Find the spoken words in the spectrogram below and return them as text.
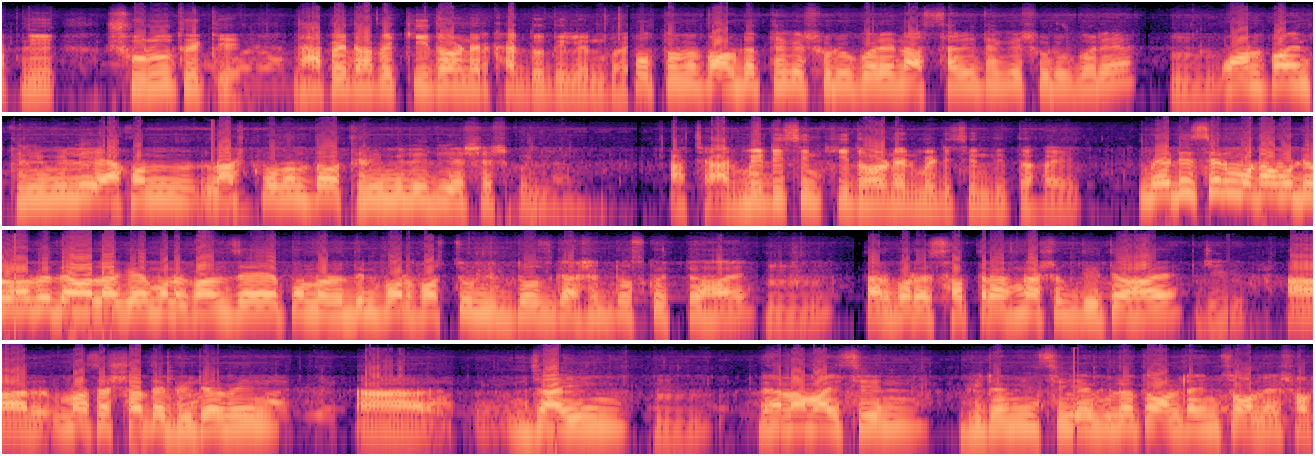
আপনি শুরু থেকে ধাপে ধাপে কি ধরনের খাদ্য দিলেন ভাই? প্রথমে পাউডার থেকে শুরু করে নার্সারি থেকে শুরু করে ওয়ান পয়েন্ট থ্রি মিলি এখন লাস্ট পর্যন্ত থ্রি মিলি দিয়ে শেষ করলাম। আচ্ছা আর মেডিসিন কি ধরনের মেডিসিন দিতে হয়? মেডিসিন মোটামুটি ভাবে দেওয়া লাগে মনে করেন যে পনেরো দিন পর পর চুনির ডোজ ঘাসের ডোজ করতে হয়। তারপরে ছত্রাকনাশক দিতে হয়। আর মাছের সাথে ভিটামিন জাইম রেনামাইসিন ভিটামিন সি এগুলো তো অল টাইম চলে সব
